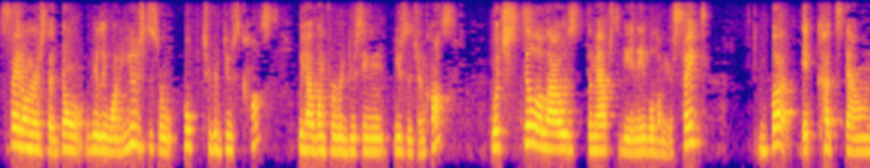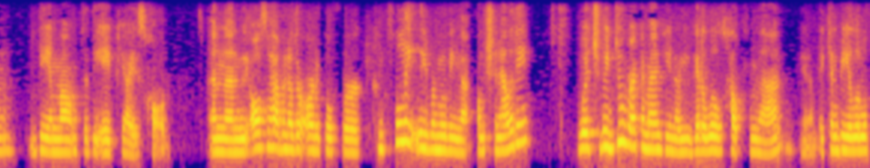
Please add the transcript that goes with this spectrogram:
site owners that don't really want to use this or hope to reduce costs. We have one for reducing usage and cost, which still allows the maps to be enabled on your site, but it cuts down the amount that the API is called. And then we also have another article for completely removing that functionality, which we do recommend, you know, you get a little help from that. You know, it can be a little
